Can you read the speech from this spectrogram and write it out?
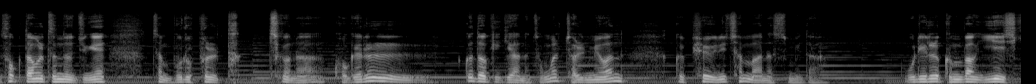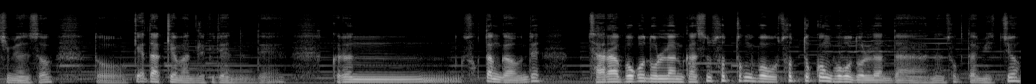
속담을 듣는 중에 참 무릎을 탁 치거나 고개를 끄덕이게 하는 정말 절묘한 그 표현이 참 많았습니다. 우리를 금방 이해시키면서 또 깨닫게 만들기도 했는데 그런 속담 가운데 자라보고 놀란 가슴 소통 보고 소뚜껑 보고 놀란다는 속담이 있죠.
